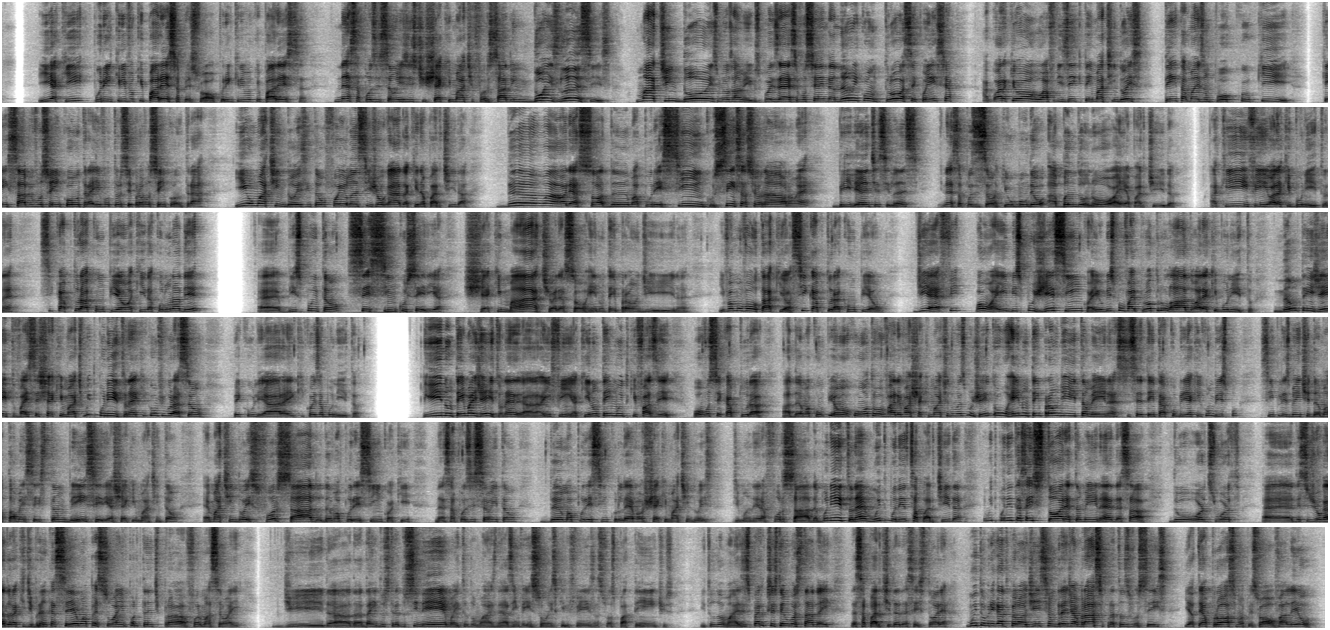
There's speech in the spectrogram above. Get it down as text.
E aqui, por incrível que pareça, pessoal, por incrível que pareça, Nessa posição existe cheque mate forçado em dois lances. Mate em dois, meus amigos. Pois é, se você ainda não encontrou a sequência, agora que eu avisei que tem mate em dois, tenta mais um pouco que quem sabe você encontra aí. Vou torcer para você encontrar. E o mate em dois, então, foi o lance jogado aqui na partida. Dama, olha só, dama por E5, sensacional, não é? Brilhante esse lance. E nessa posição aqui o Mundel abandonou aí a partida. Aqui, enfim, olha que bonito, né? Se capturar com o peão aqui da coluna D, é, bispo, então, C5 seria checkmate. Olha só, o rei não tem para onde ir, né? E vamos voltar aqui, ó. Se capturar com o peão de F, bom, aí bispo G5, aí o bispo vai pro outro lado, olha que bonito. Não tem jeito, vai ser checkmate. Muito bonito, né? Que configuração peculiar aí, que coisa bonita. E não tem mais jeito, né? Ah, enfim, aqui não tem muito o que fazer. Ou você captura a dama com o peão ou com outro, ou vai levar checkmate do mesmo jeito, ou o rei não tem para onde ir também, né? Se você tentar cobrir aqui com o bispo, simplesmente dama toma e6 também seria checkmate. Então, é mate em 2 forçado, dama por e5 aqui nessa posição. Então, dama por e5 leva ao checkmate em 2 de maneira forçada. Bonito, né? Muito bonita essa partida e muito bonita essa história também, né? Dessa do Wordsworth, é, desse jogador aqui de branca ser uma pessoa importante para a formação aí de, da, da, da, indústria do cinema e tudo mais, né? As invenções que ele fez, as suas patentes e tudo mais. Espero que vocês tenham gostado aí dessa partida, dessa história. Muito obrigado pela audiência, um grande abraço para todos vocês e até a próxima, pessoal. Valeu!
